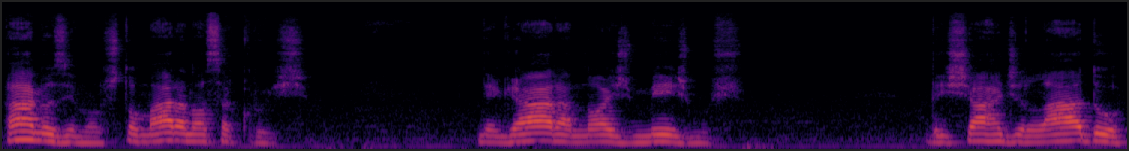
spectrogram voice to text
Ah, meus irmãos, tomar a nossa cruz, negar a nós mesmos, deixar de lado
